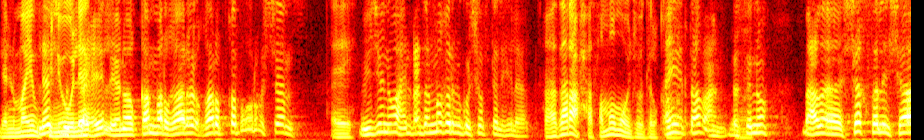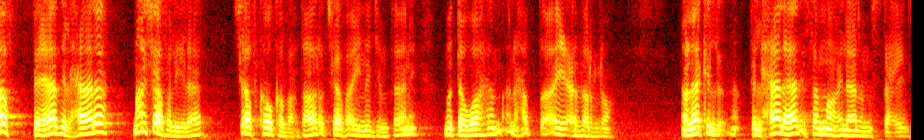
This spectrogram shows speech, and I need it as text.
لأنه ما يمكن ليش يولد؟ مستحيل؟ لأنه القمر غارب غرب قبل غروب الشمس. اي ويجيني واحد بعد المغرب يقول شفت الهلال. فهذا راح أصلا ما موجود القمر. اي طبعا بس إنه بعض الشخص اللي شاف في هذه الحالة ما شاف الهلال. شاف كوكب عطارد شاف أي نجم ثاني متوهم أنا أحط أي عذر له. ولكن في الحالة هذه سموه هلال المستحيل.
